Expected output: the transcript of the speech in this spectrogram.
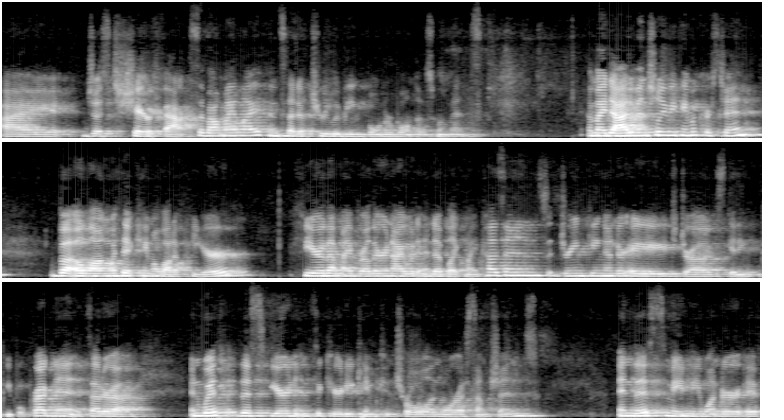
I just share facts about my life instead of truly being vulnerable in those moments. And my dad eventually became a Christian, but along with it came a lot of fear fear that my brother and I would end up like my cousins, drinking underage, drugs, getting people pregnant, etc. And with this fear and insecurity came control and more assumptions. And this made me wonder if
